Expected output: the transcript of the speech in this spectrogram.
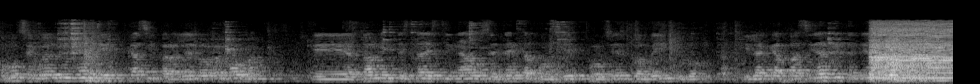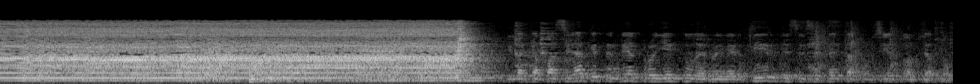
cómo se vuelve un eje casi paralelo a Reforma, que actualmente está destinado 70% al vehículo y la capacidad que tendría y la capacidad que tendría el proyecto de revertir ese 70% al peatón.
